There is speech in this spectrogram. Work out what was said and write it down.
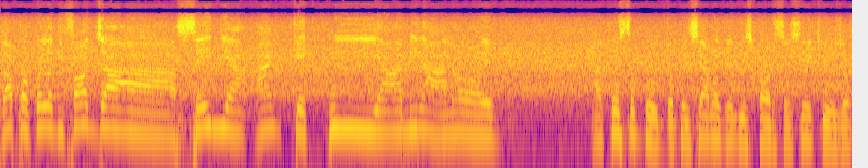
dopo quello di Foggia segna anche qui a Milano e a questo punto pensiamo che il discorso sia chiuso.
